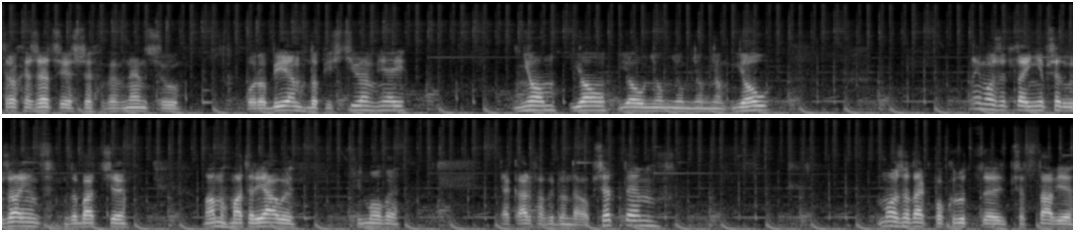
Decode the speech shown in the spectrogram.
trochę rzeczy jeszcze we wnętrzu porobiłem, dopieściłem w niej nią, ją, ją, nią, nią, nią, nią, ją. No i może tutaj nie przedłużając, zobaczcie, mam materiały filmowe, jak alfa wyglądało przedtem. Może tak pokrótce przedstawię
